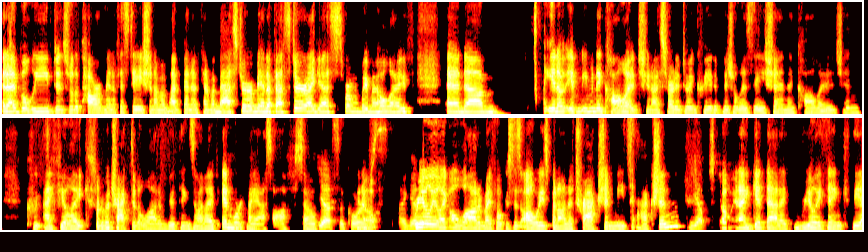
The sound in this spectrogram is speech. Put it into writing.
and i believed in sort of the power of manifestation I'm a, i've been a kind of a master manifester i guess probably my whole life. And um you know even in college you know i started doing creative visualization in mm-hmm. college and i feel like sort of attracted a lot of good things in my life and worked my ass off. So yes of course you know, I get really it. like a lot of my focus has always been on attraction meets action. Yep. So and i get that. I really think the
